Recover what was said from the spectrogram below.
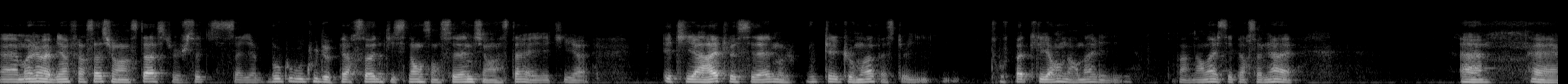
Euh, moi, j'aimerais bien faire ça sur Insta, parce que je sais qu'il y a beaucoup, beaucoup de personnes qui se lancent en CM sur Insta et qui, et qui arrêtent le CM au bout de quelques mois parce qu'ils ne trouvent pas de clients normal. Enfin, normal, ces personnes-là, euh, euh,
